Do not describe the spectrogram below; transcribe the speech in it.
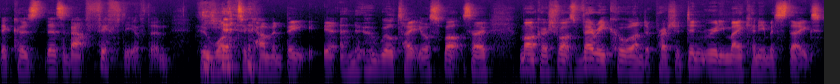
because there's about 50 of them who Yeah. want to come and beat and who will take your spot. So Marco Schwarz, very cool under pressure, didn't really make any mistakes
